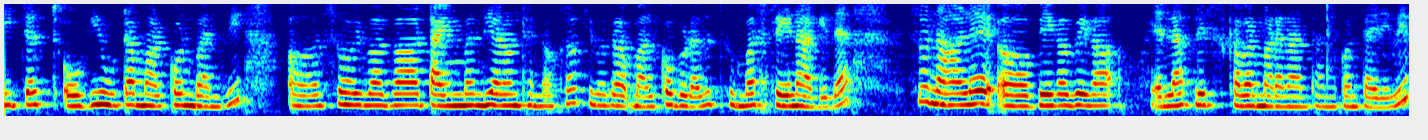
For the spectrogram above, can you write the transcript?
ಈಗ ಜಸ್ಟ್ ಹೋಗಿ ಊಟ ಮಾಡ್ಕೊಂಡು ಬಂದ್ವಿ. ಸೊ ಇವಾಗ ಟೈಮ್ ಬಂದು ಅರೌಂಡ್ ಟೆನ್ ಓ ಕ್ಲಾಕ್ ಇವಾಗ ಮಲ್ಕೊಬಿಡೋದು ತುಂಬ ಸ್ಟ್ರೇನ್ ಆಗಿದೆ. ಸೊ ನಾಳೆ ಬೇಗ ಬೇಗ ಎಲ್ಲ ಪ್ಲೇಸಸ್ ಕವರ್ ಮಾಡೋಣ ಅಂತ ಅಂದ್ಕೊತಾ ಇದ್ದೀವಿ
